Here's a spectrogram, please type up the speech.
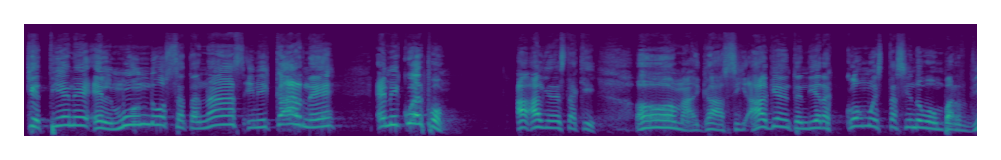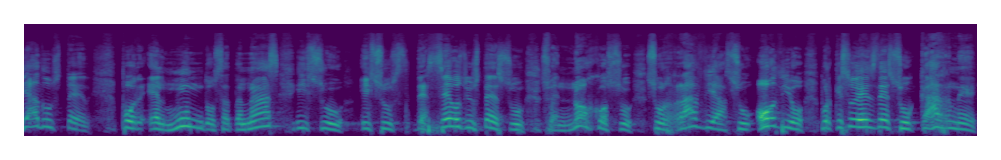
que tiene el mundo, Satanás y mi carne en mi cuerpo. Alguien está aquí. Oh my God, si alguien entendiera cómo está siendo bombardeado usted por el mundo, Satanás y, su, y sus deseos de usted, su, enojo, su, su, rabia, su odio, porque eso es de su carne.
